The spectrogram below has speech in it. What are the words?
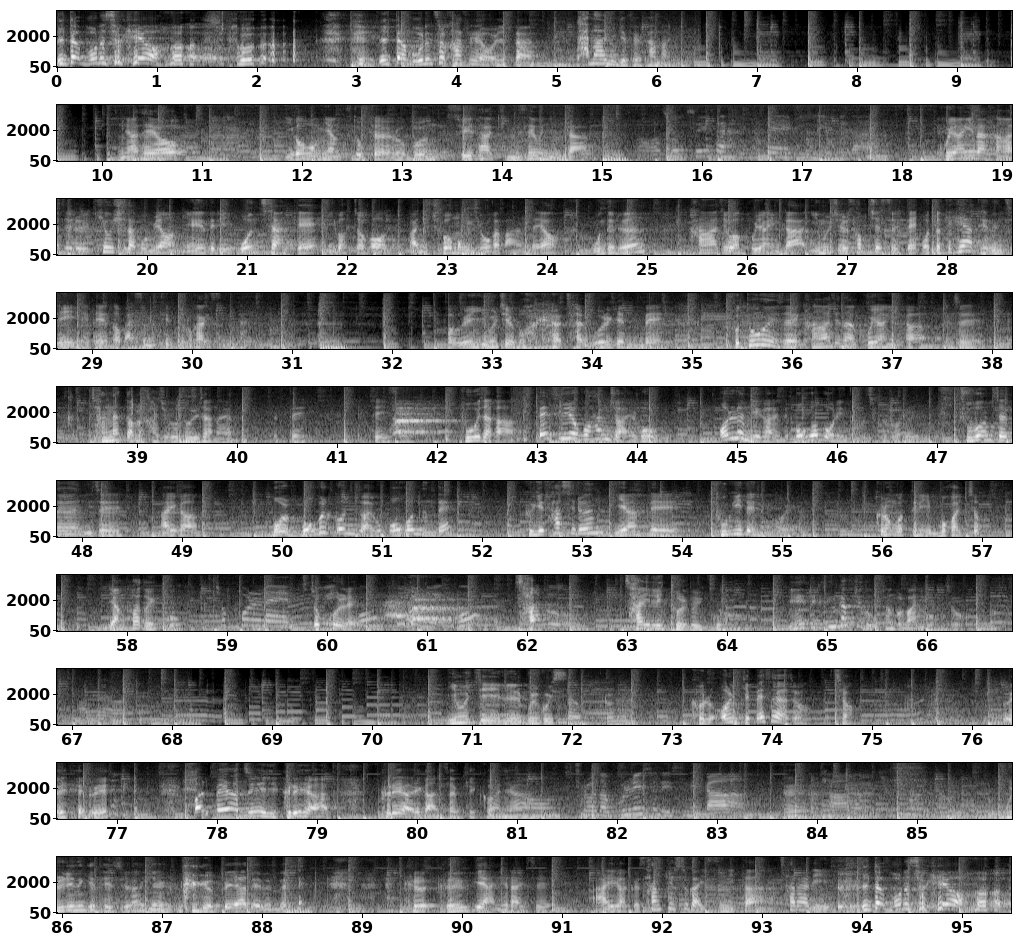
일단 모른 척 해요. 일단 모른 척 하세요. 일단 가만히 계세요. 가만히. 안녕하세요. 이거 먹냥 구독자 여러분, 수의사 김세훈입니다. 어, 저는 수의사 김세미입니다. 고양이나 강아지를 키우시다 보면 얘네들이 원치 않게 이것저것 많이 주워 먹는 경우가 많은데요. 오늘은 강아지와 고양이가 이물질을 섭취했을 때 어떻게 해야 되는지에 대해서 말씀을 드리도록 하겠습니다. 왜 이물질을 먹을까 잘 모르겠는데 보통은 이제 강아지나 고양이가 이제 장난감을 가지고 놀잖아요. 그때 그때 이제 보호자가 뺏으려고 한 줄 알고 얼른 얘가 이제 먹어버리는 거지 그거를. 두 번째는 이제 아이가 뭘 먹을 건 줄 알고 먹었는데 그게 사실은 얘한테 독이 되는 거예요. 그런 것들이 뭐가 있죠? 양파도 있고 초콜릿, 초콜릿. 있고, 포도도 있고, 자- 자두. 자일리톨도 있고 얘네들이 생각지도 못한 걸 많이 먹죠. 맞아요. 이물질을 물고 있어요. 그러면 그걸 얼른 이렇게 뺏어야죠. 그렇죠? 왜? 왜? 빨리 빼야지. 그래야 그래야 애가 안 삼킬 거 아니야. 어, 그러다 물릴 수도 있으니까 네. 그렇게 안 하면 좋거든요. 물리는 게 되죠. 그냥 그거 빼야 되는데. 그 그게 아니라 이제 아이가 그 삼킬 수가 있으니까 차라리 일단 모른 척해요.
